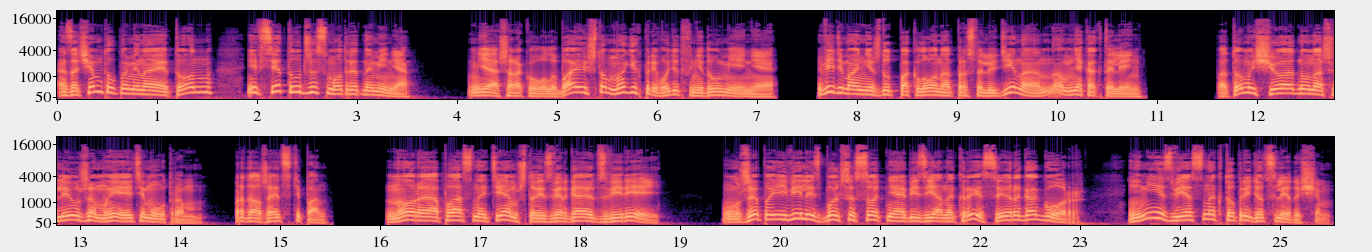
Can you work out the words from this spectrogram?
А зачем-то упоминает он, и все тут же смотрят на меня. Я широко улыбаюсь, что многих приводит в недоумение. Видимо, они ждут поклона от простолюдина, но мне как-то лень. Потом еще одну нашли уже мы этим утром, продолжает Степан. Норы опасны тем, что извергают зверей. Уже появились больше сотни обезьян-крыс и рогогор, и неизвестно, кто придет следующим.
